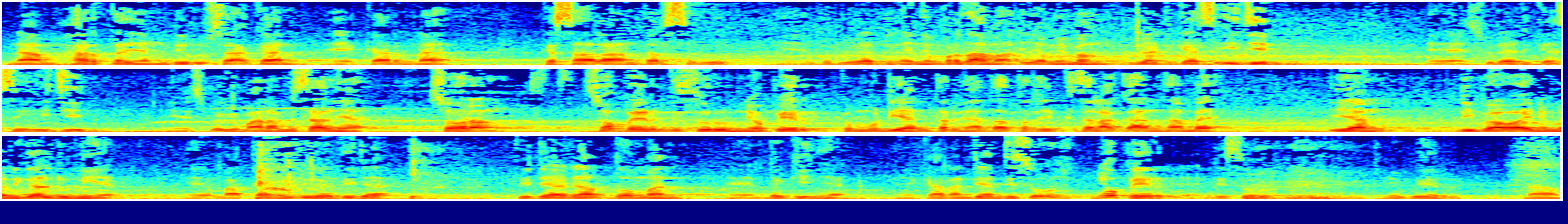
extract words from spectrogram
enam harta yang dirusakkan ya, karena kesalahan tersebut. Ya, berbeda dengan yang pertama yang memang sudah dikasih izin. Ya, sudah dikasih izin. Ya, sebagaimana misalnya seorang sopir disuruh nyopir kemudian ternyata terjadi kecelakaan sampai yang di bawah ini meninggal dunia ya, maka ini juga tidak tidak ada doman ya, baginya ya, karena dia disuruh nyopir ya, disuruh nyopir nah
